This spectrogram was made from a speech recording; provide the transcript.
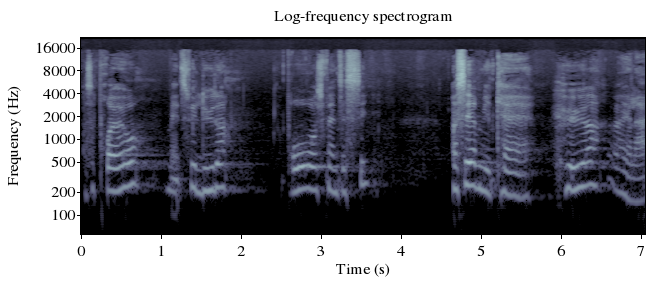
Og så prøve, mens vi lytter, at bruge vores fantasi, og se om vi kan høre, eller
